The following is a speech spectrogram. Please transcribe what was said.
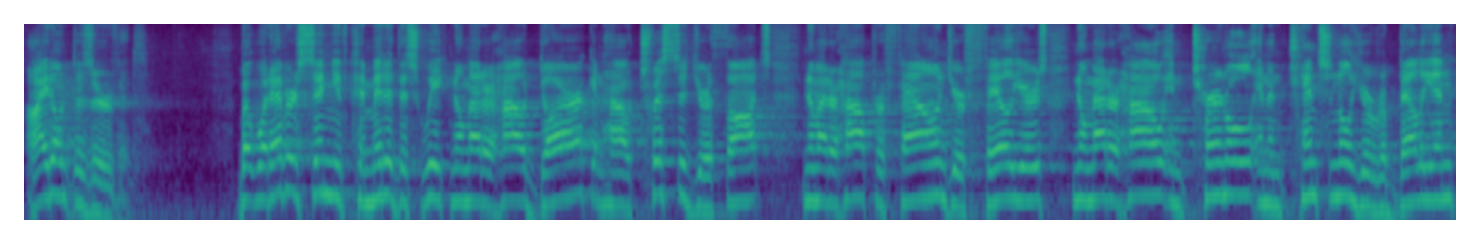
I don't deserve it. But whatever sin you've committed this week, no matter how dark and how twisted your thoughts, no matter how profound your failures, no matter how internal and intentional your rebellion,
